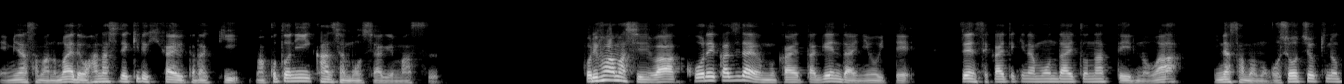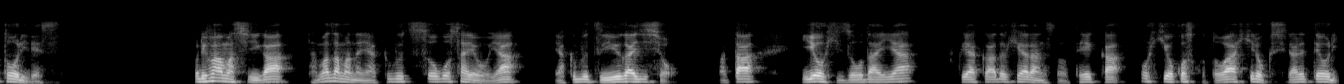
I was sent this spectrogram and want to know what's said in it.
え、皆様の前でお話しできる機会をいただき、誠に感謝申し上げます。ポリファーマシーは高齢化時代を迎えた現代において、全世界的な問題となっているのは、皆様もご承知おきの通りです。ポリファーマシーが様々な薬物相互作用や薬物有害事象、また医療費増大や服薬アドヒアランスの低下を引き起こすことは広く知られており、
